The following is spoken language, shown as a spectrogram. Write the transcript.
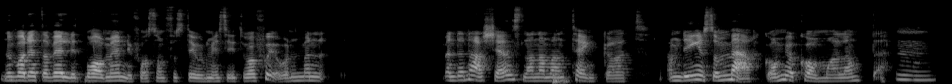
Nu var detta väldigt bra människor som förstod min situation men men den här känslan när man tänker att det är ingen som märker om jag kommer eller inte. Mm.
